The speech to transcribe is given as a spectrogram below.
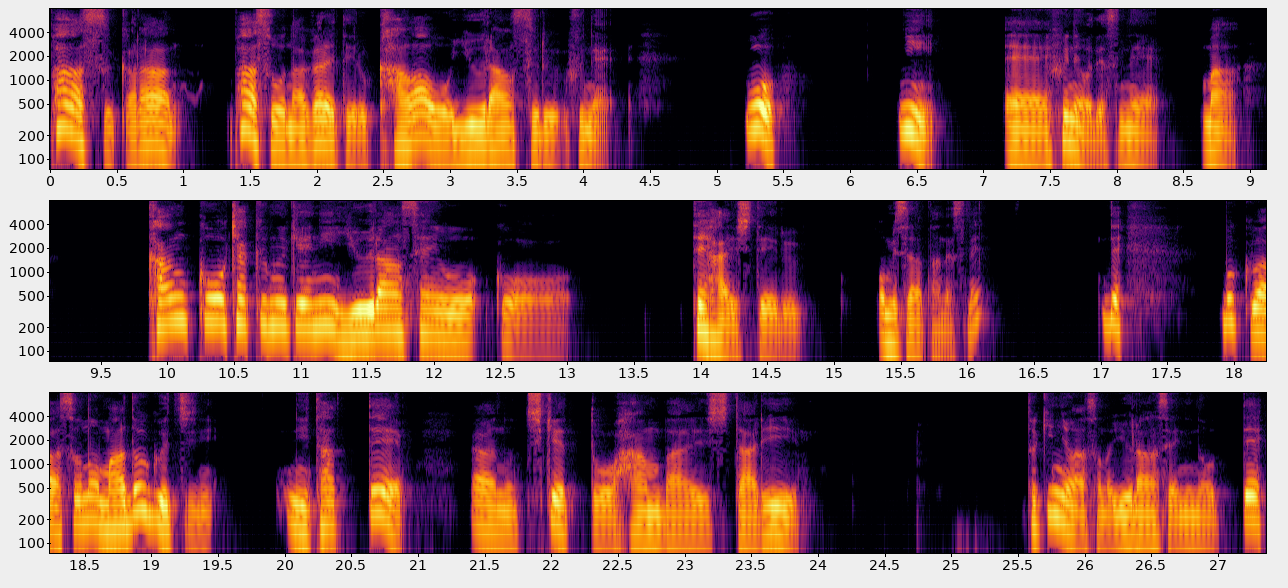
パースから、パースを流れている川を遊覧する船を、に、えー、船をですね、まあ、観光客向けに遊覧船をこう手配しているお店だったんですね。で僕はその窓口に立ってあのチケットを販売したり時にはその遊覧船に乗って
